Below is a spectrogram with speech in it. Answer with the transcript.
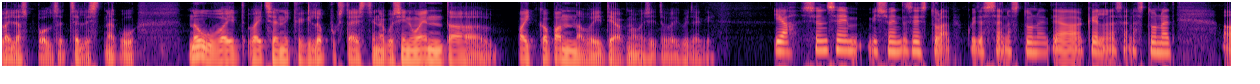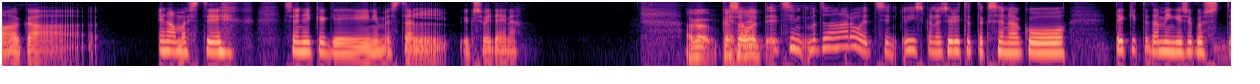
väljaspoolset sellist nagu nõu, vaid, vaid see on ikkagi lõpuks täiesti nagu sinu enda paika panna või diagnoosida või kuidagi jah, see on see, mis su enda seest tuleb, kuidas sa ennast tunned ja kellena sa ennast tunned, aga enamasti see on ikkagi inimestel üks või teine. aga kas et, sa oled et, et siin, ma saan aru, et siin ühiskonnas üritatakse nagu tekitada mingisugust,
